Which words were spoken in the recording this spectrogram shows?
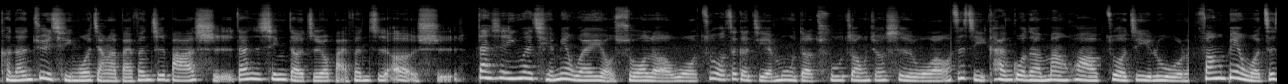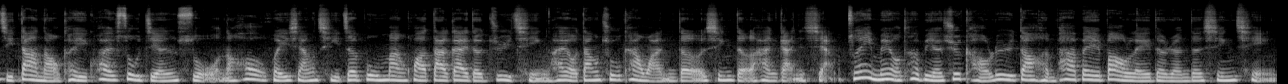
可能剧情我讲了百分之八十，但是心得只有百分之二十。但是因为前面我也有说了，我做这个节目的初衷就是我自己看过的漫画做记录，方便我自己大脑可以快速检索，然后回想起这部漫画大概。的剧情，还有当初看完的心得和感想，所以没有特别去考虑到很怕被暴雷的人的心情。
